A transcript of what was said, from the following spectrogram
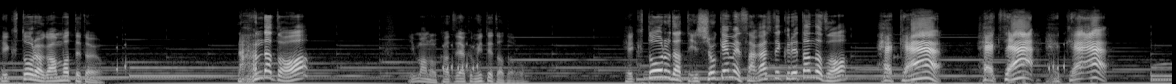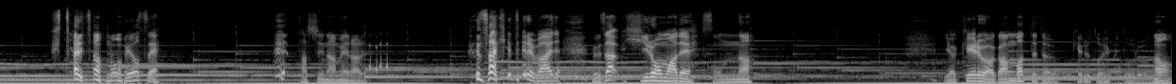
ヘクトールは頑張ってたよ。なんだと？今の活躍見てただろ。ヘクトールだって一生懸命探してくれたんだぞ。ヘケヘケヘケ二人とももうよせ。たしなめられたふざけてる場合じゃふざ広間でそんな。いやケルは頑張ってたよ。ケルとヘクトールはな。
